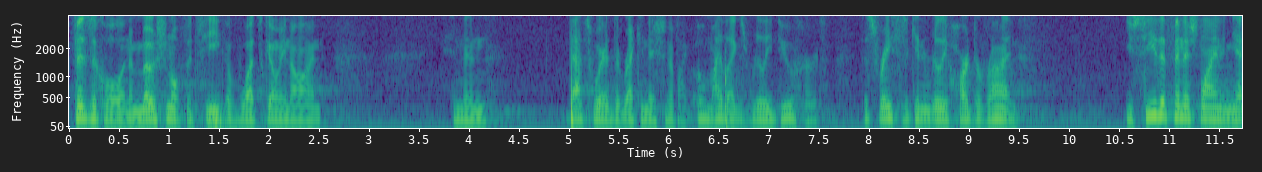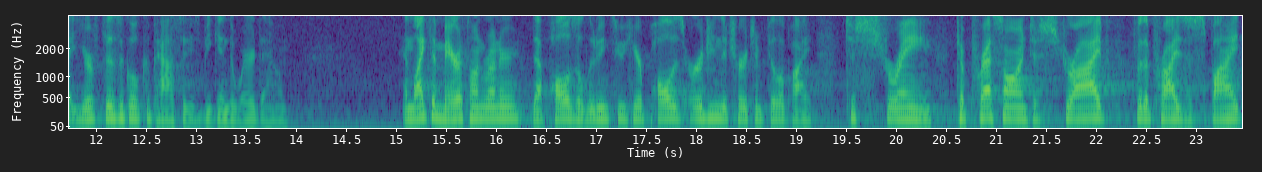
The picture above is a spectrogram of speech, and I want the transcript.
physical and emotional fatigue of what's going on. And then that's where the recognition of, like, oh, my legs really do hurt. This race is getting really hard to run. You see the finish line, and yet your physical capacities begin to wear down. And like the marathon runner that Paul is alluding to here, Paul is urging the church in Philippi to strain, to press on, to strive for the prize despite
